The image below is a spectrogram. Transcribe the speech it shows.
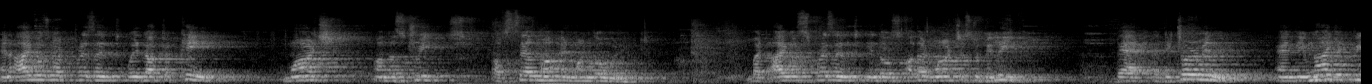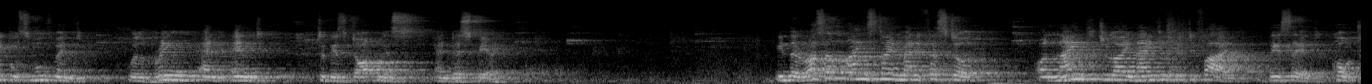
and I was not present when Dr. King marched on the streets of Selma and Montgomery. But I was present in those other marches to believe that a determined and united people's movement will bring an end to this darkness and despair. In the Russell Einstein Manifesto on 9th July 1955, they said, quote,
